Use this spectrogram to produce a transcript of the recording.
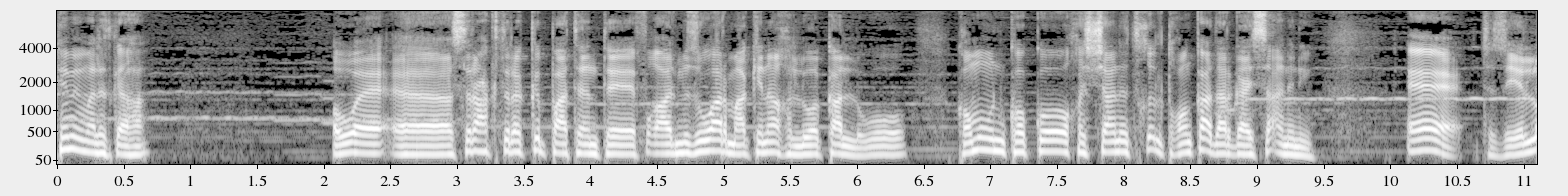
ከመይ ማለት ከኣ እወ ስራሕ ክትረክብ ፓተንተ ፍቓድ ምዝዋር ማኪና ክህልወካ ኣለዎ ከምኡ ውን ኮኮ ክሻነ ትኽእል ትኾንካ ዳርጋ ይሰኣንን እዩ ኤ ተዘየሎ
